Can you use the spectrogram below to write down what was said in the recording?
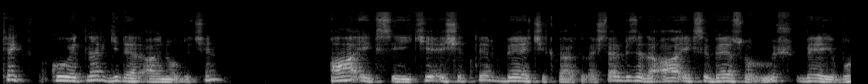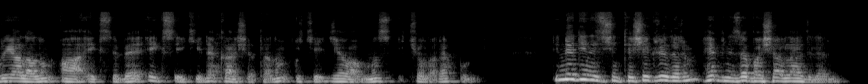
Tek kuvvetler gider aynı olduğu için. a eksi 2 eşittir b çıktı arkadaşlar. Bize de a eksi b sorulmuş. b'yi buraya alalım. a eksi b eksi 2'yi de karşı atalım. 2 cevabımız 2 olarak bulunur. Dinlediğiniz için teşekkür ederim. Hepinize başarılar dilerim.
